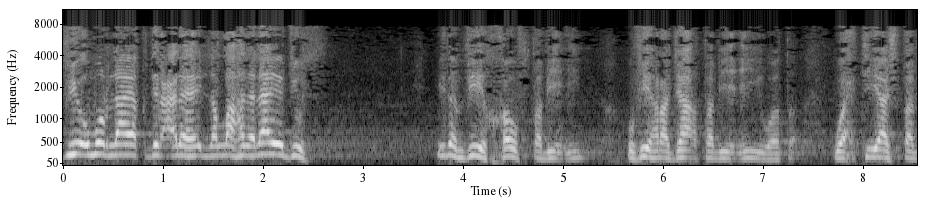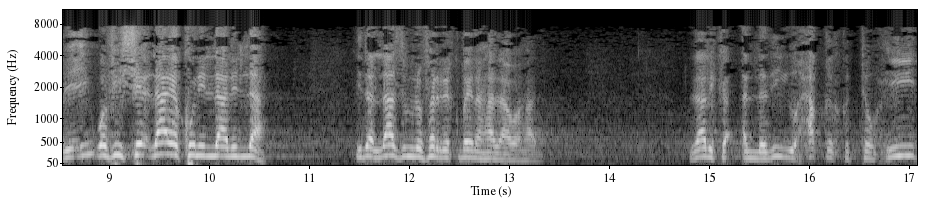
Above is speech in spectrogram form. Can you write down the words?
في أمور لا يقدر عليها إلا الله هذا لا يجوز. إذا فيه خوف طبيعي وفيه رجاء طبيعي واحتياج طبيعي وفي شيء لا يكون إلا لله. إذا لازم نفرق بين هذا وهذا. ذلك الذي يحقق التوحيد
